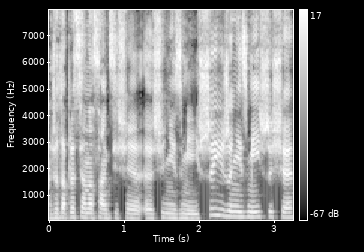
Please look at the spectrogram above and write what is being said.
że ta presja na sankcje się, e, się nie zmniejszy i że nie zmniejszy się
